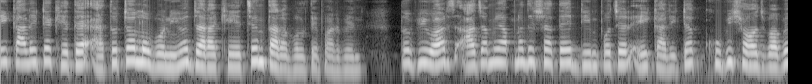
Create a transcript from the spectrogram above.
এই কালিটা খেতে এতটা লোভনীয়, যারা খেয়েছেন তারা বলতে পারবেন। তো ভিউয়ার্স আজ আমি আপনাদের সাথে ডিম পোচের এই কারিটা খুবই সহজভাবে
